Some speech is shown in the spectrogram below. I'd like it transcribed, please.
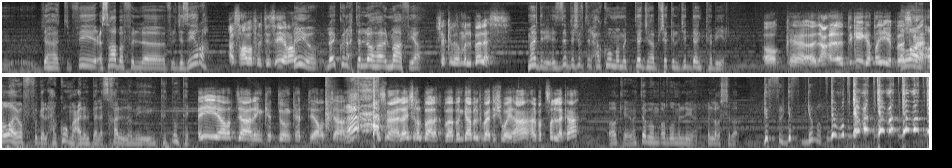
جهه في عصابة في في الجزيرة؟ عصابة في الجزيرة؟ أيوه لا يكون احتلوها المافيا. شكلهم البلس. ما أدري الزبدة شفت الحكومة متجهة بشكل جدا كبير. okay. دقيقة طيب الله الله يوفق الحكومة على البلس. خلهم ينكدون كد. إي يا رجال ينكدون كد يا رجال. اسمع لا يشغل بالك بنقابلك بعد شوي ها؟ أنا بتصل لك ها؟ okay وانتبهوا برضو مليون بلغ الشباب. قفل قفل قمط قمط قمط قمط قمط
